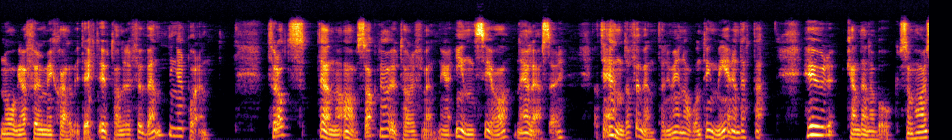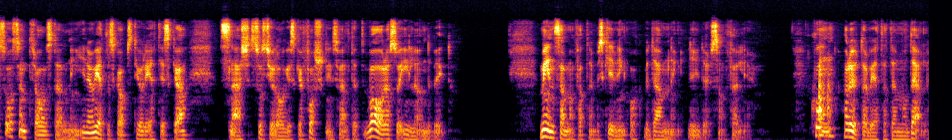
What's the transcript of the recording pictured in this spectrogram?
några för mig själv direkt uttalade förväntningar på den. Trots denna avsaknad av uttalade förväntningar inser jag när jag läser att jag ändå förväntade mig någonting mer än detta. Hur kan denna bok, som har en så central ställning i det vetenskapsteoretiska slash sociologiska forskningsfältet, vara så illa underbyggd? Min sammanfattande beskrivning och bedömning lyder som följer. Kohn har utarbetat en modell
